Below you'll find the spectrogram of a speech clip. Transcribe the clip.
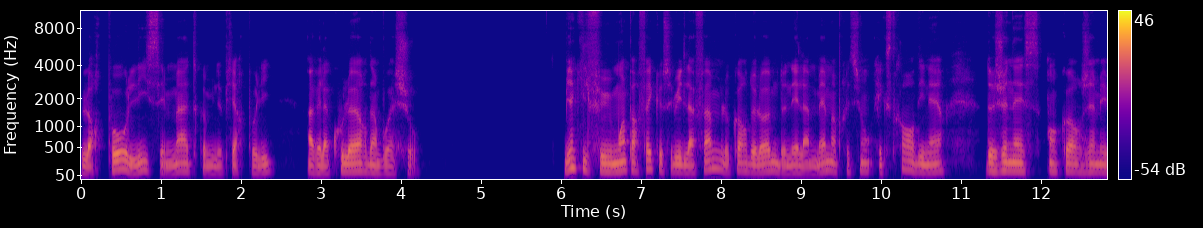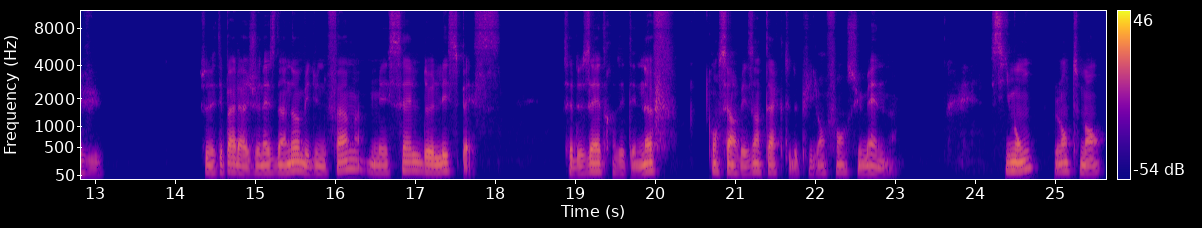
Leur peau, lisse et mate comme une pierre polie, avait la couleur d'un bois chaud. Bien qu'il fût moins parfait que celui de la femme, le corps de l'homme donnait la même impression extraordinaire de jeunesse encore jamais vue. Ce n'était pas la jeunesse d'un homme et d'une femme, mais celle de l'espèce. Ces deux êtres étaient neufs, conservés intacts depuis l'enfance humaine. Simon, lentement,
